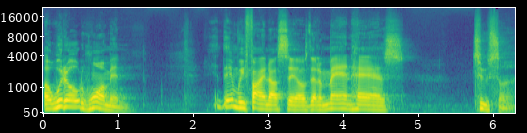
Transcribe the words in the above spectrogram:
a widowed woman and then we find ourselves that a man has two sons.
